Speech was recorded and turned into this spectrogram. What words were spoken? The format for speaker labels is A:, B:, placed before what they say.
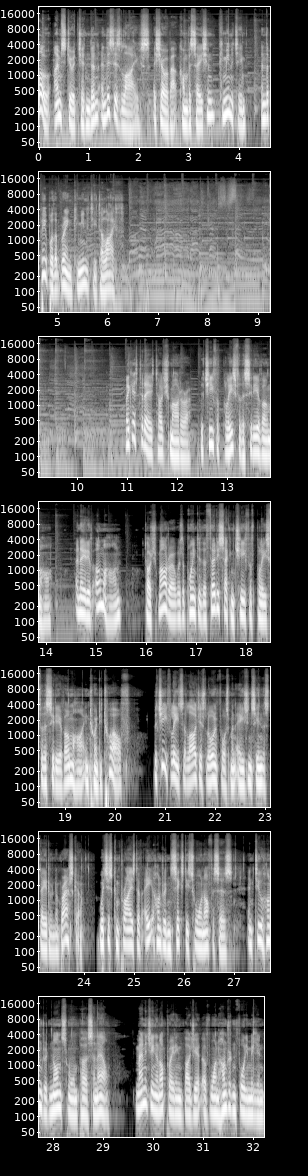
A: Hello, I'm Stuart Chittenden, and this is Lives, a show about conversation, community, and the people that bring community to life. My guest today is Todd Schmaderer, the Chief of Police for the City of Omaha. A native Omahan, Todd Schmaderer was appointed the 32nd Chief of Police for the City of Omaha in 2012. The Chief leads the largest law enforcement agency in the state of Nebraska, which is comprised of 860 sworn officers and 200 non sworn personnel, managing an operating budget of $140 million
